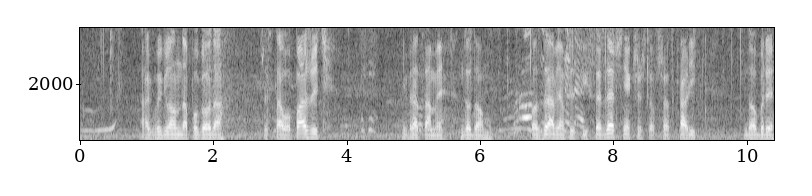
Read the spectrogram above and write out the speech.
Zgubi. Tak wygląda pogoda. Przestało parzyć i wracamy do domu. Pozdrawiam wszystkich serdecznie. Krzysztof Trzaskalik. Dobry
